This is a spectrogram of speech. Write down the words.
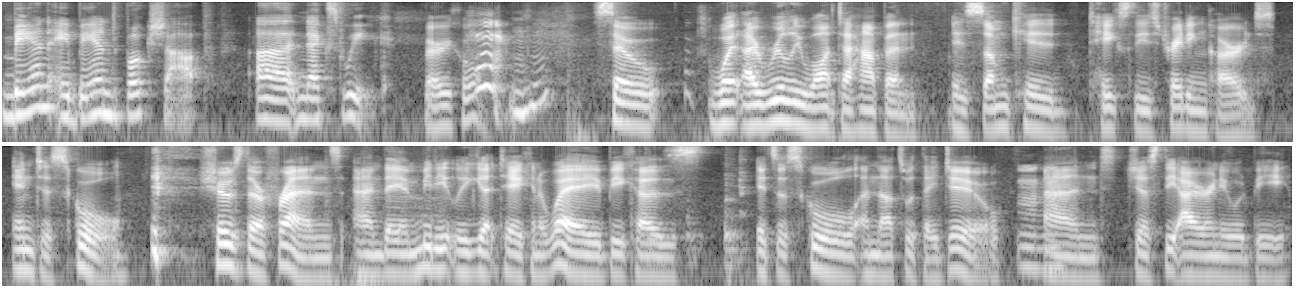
man a banned bookshop uh, next week. Very cool. So, what I really want to happen is some kid takes these trading cards into school, shows their friends, and they immediately get taken away because it's a school and that's what they do. And just the irony would be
